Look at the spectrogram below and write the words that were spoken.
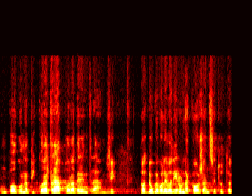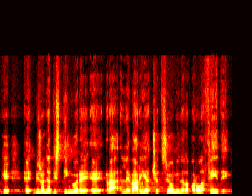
un po' con una piccola trappola per entrambi. Sì. No, dunque volevo dire una cosa, anzitutto, che eh, bisogna distinguere eh, tra le varie accezioni della parola fede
